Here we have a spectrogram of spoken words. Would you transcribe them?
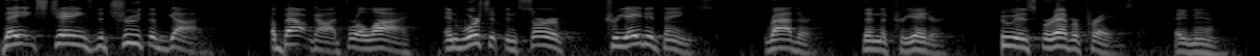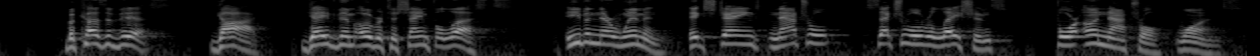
They exchanged the truth of God, about God, for a lie, and worshiped and served created things rather than the Creator, who is forever praised. Amen. Because of this, God gave them over to shameful lusts. Even their women exchanged natural sexual relations for unnatural ones.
